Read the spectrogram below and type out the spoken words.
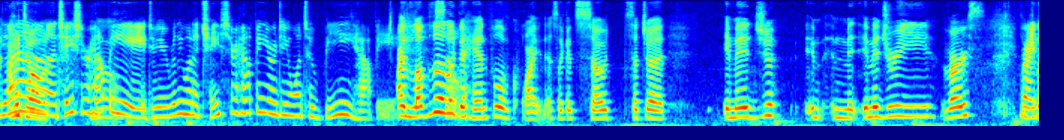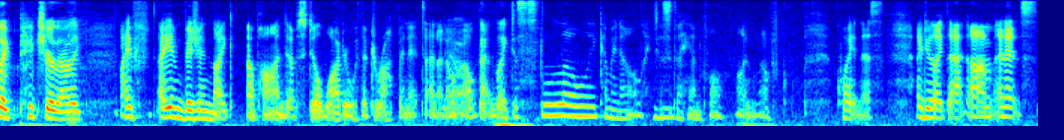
Yeah, I don't. chase your No. happy. Do you really want to chase your happy, or do you want to be happy? I love the like the handful of quietness. Like it's so such a image Im- Im- imagery verse. You Right. like picture that like I've I envision like a pond of still water with a drop in it. I don't know Yeah. Mm-hmm. how that like just slowly coming out, like just a handful on, of quietness. I do like that. Um, and it's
